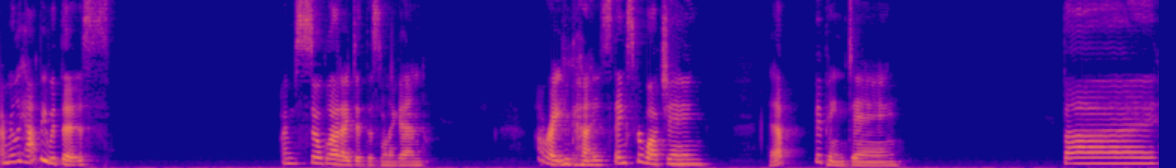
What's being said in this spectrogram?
I'm really happy with this. I'm so glad I did this one again. All right, you guys, thanks for watching. Happy painting. Bye.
